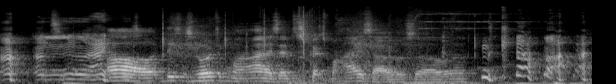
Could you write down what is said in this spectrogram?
on! Oh, this is hurting my eyes. I have to scratch my eyes out or so. Uh, Come on!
